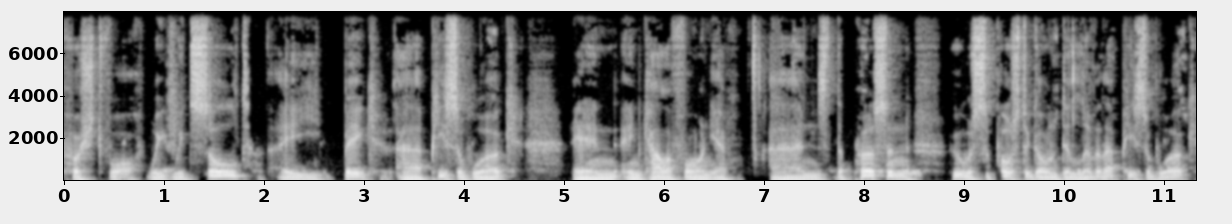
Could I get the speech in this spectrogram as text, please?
pushed for. We we'd sold a big uh, piece of work in in California, and the person who was supposed to go and deliver that piece of work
